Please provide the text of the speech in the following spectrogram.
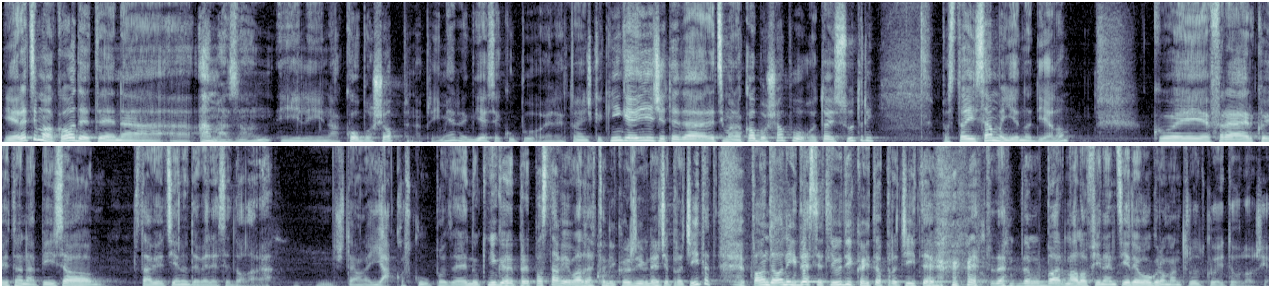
Jer recimo ako odete na Amazon ili na Kobo Shop, na primjer, gdje se kupuju elektroničke knjige, vidjet ćete da recimo na Kobo Shopu o toj sutri postoji samo jedno dijelo koje je frajer koji je to napisao stavio cijenu 90 dolara što je ono jako skupo za jednu knjigu, je pretpostavio valjda to niko živ neće pročitati, pa onda onih deset ljudi koji to pročite, da, mu bar malo financiraju ogroman trud koji je to uložio.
